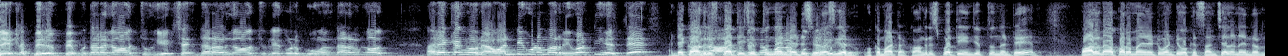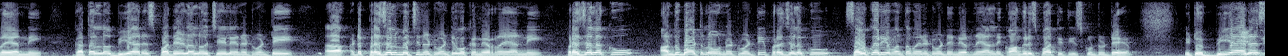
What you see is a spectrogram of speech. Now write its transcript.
రేట్ల పెరు పెంపుదల కావచ్చు ఎక్సైజ్ ధరలు కావచ్చు లేకుంటే భూముల ధరలు కావచ్చు అనేకంగా ఉన్నాయి. అవన్నీ కూడా మరి రివర్ట్ చేస్తే అంటే కాంగ్రెస్ పార్టీ చెప్తుంది ఏంటంటే శ్రీనివాస్ గారు ఒక మాట. కాంగ్రెస్ పార్టీ ఏం చెప్తుందంటే పాలనాపరమైనటువంటి ఒక సంచలన నిర్ణయాన్ని గతంలో బీఆర్ఎస్ పదేళ్ళలో చేయలేనటువంటి అంటే ప్రజలు మెచ్చినటువంటి ఒక నిర్ణయాన్ని ప్రజలకు అందుబాటులో ఉన్నటువంటి ప్రజలకు సౌకర్యవంతమైనటువంటి నిర్ణయాల్ని కాంగ్రెస్ పార్టీ తీసుకుంటుంటే ఇటు బీఆర్ఎస్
